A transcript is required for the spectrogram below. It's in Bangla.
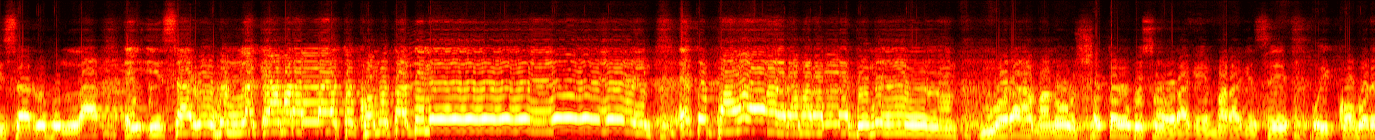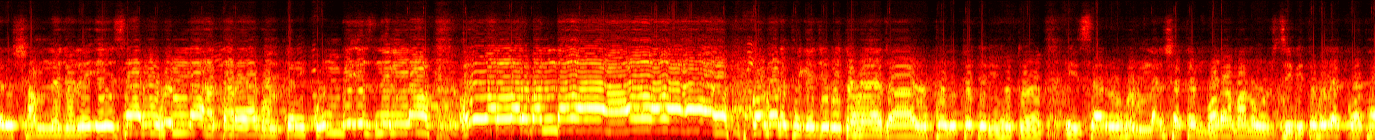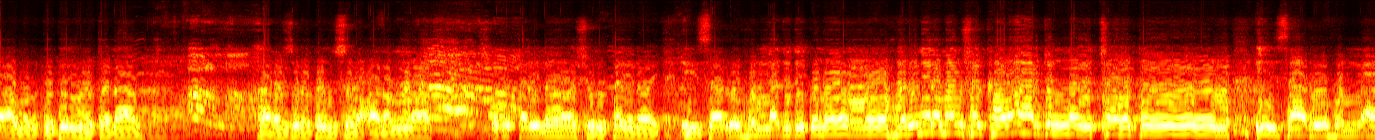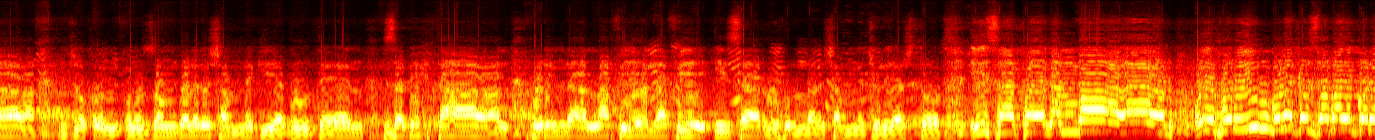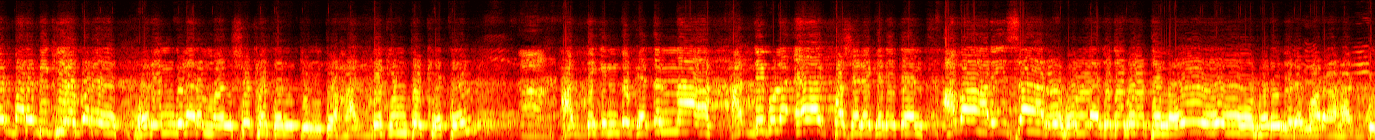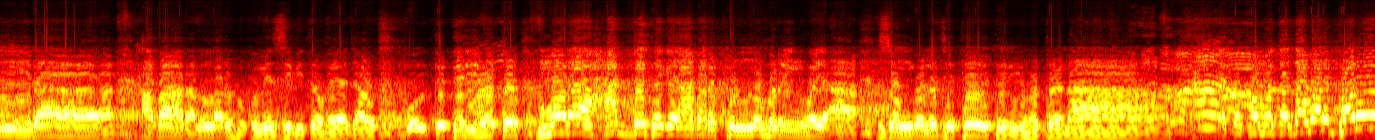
ঈসা রুহুল্লাহ, এই ঈসা রুহুল্লাহকে আমার আল্লাহ এত ক্ষমতা দিলেন, এত পাওয়ার আমার আল্লাহ দিলেন। মরা মানুষ শত বছর আগে মারা গেছে। ওই কবরের সামনে যদি ঈসা রুহুল্লাহ দাঁড়ায়া বলতেন কুম্বি ইজনিল্লাহ ও আল্লাহর বান্দা কবর থেকে জীবিত হয়ে যাও। বলতে দেরি হতো। ঈসা রুহুল্লাহর সাথে মরা মানুষ জীবিত হইয়া কথা বলতে দেরি হতো না। যদি কোনো হরিণের মাংস খাওয়ার জন্য ইচ্ছা হতো, ঈসা রুহুল্লাহ যখন কোন জঙ্গলের সামনে গিয়ে বলতেন হরিণরা লাফিয়ে লাফিয়ে ঈসা রুহুল্লাহর সামনে চলে আসতো। ঈশা পয়গাম্বর ওই হরিণ গুলাকে জবাই করে বারে বিক্রিয়া করে হরিণগুলার মাংস খেতেন, কিন্তু হাড্ডি কিন্তু খেতেন হাড্ডি কিন্তু খেতেন না। হাড্ডি এক পাশে রেখে দিতেন। আবার রহুল্লাহ যদি বলতেন হরিণের মরা হাড্ডিরা, আবার আল্লাহর হুকুমে জীবিত হয়ে যাও। বলতে দেরি হতো। মরা হাড্ডি থেকে আবার পূর্ণ হরিণ হয়ে জঙ্গলে যেতে দেরি হতো না। এত ক্ষমতা দেওয়ার পরও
